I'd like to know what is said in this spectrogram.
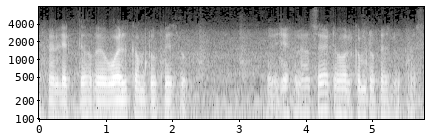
এখানে লিখতে হবে ওয়েলকাম টু ফেসবুক যেখানে আছে, এটা ওয়েলকাম টু ফেসবুক আছে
